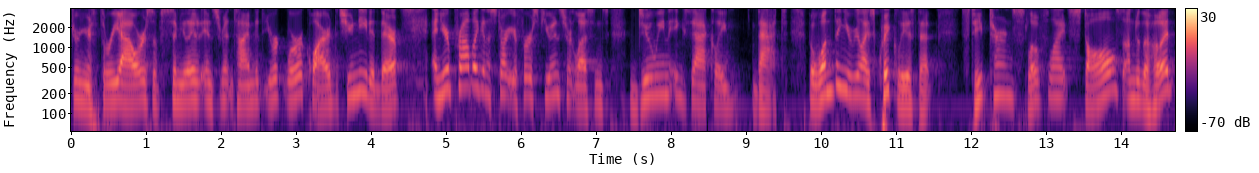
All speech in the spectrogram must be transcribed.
during your three hours of simulated instrument time that you were required, that you needed there. And you're probably going to start your first few instrument lessons doing exactly that. But one thing you realize quickly is that steep turns, slow flight, stalls under the hood,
